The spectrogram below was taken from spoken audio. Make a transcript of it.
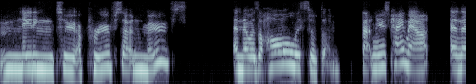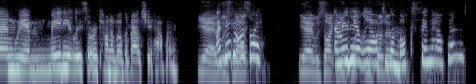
needing to approve certain moves and there was a whole list of them. That news came out, and then we immediately saw a ton of other bad shit happen. Yeah, it I was think it was like yeah, it was like immediately you've after gotta- the Mox thing happened,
